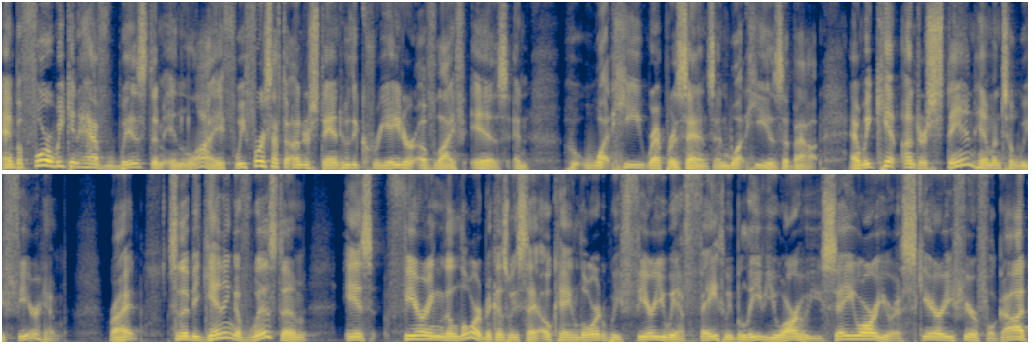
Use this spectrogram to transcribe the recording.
And before we can have wisdom in life, we first have to understand who the creator of life is and who, what he represents and what he is about. And we can't understand him until we fear him, right? So the beginning of wisdom is fearing the Lord because we say, okay, Lord, we fear you. We have faith. We believe you are who you say you are. You're a scary, fearful God.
